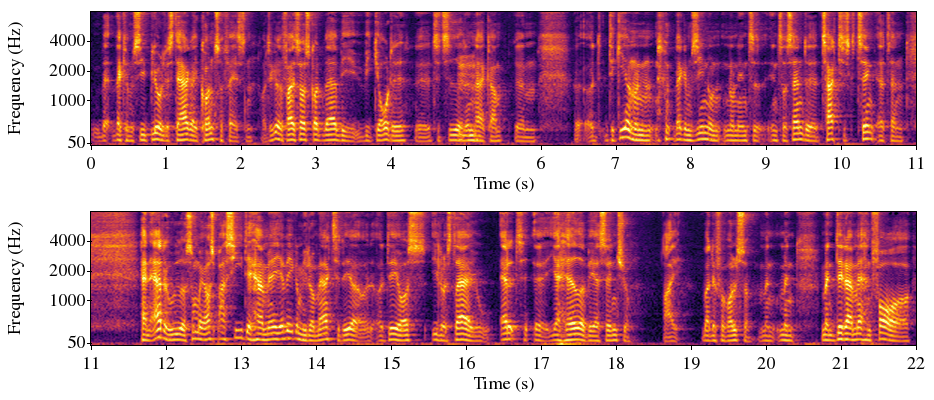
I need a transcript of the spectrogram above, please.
hvad, hvad kan man sige, bliver lidt stærkere i kontrafasen. Og det kan jo faktisk også godt være, at vi, vi gjorde det øh, til tider mm. i den her kamp. Øhm, og det giver nogle, hvad kan man sige, nogle, nogle inter, interessante taktiske ting, at han, han er derude, og så må jeg også bare sige det her med, jeg ved ikke, om I lå mærke til det, og, og det også illustrerer jo alt, øh, jeg hader ved Asensio. Nej, var det for voldsomt. Men, men, men det der med, at han får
